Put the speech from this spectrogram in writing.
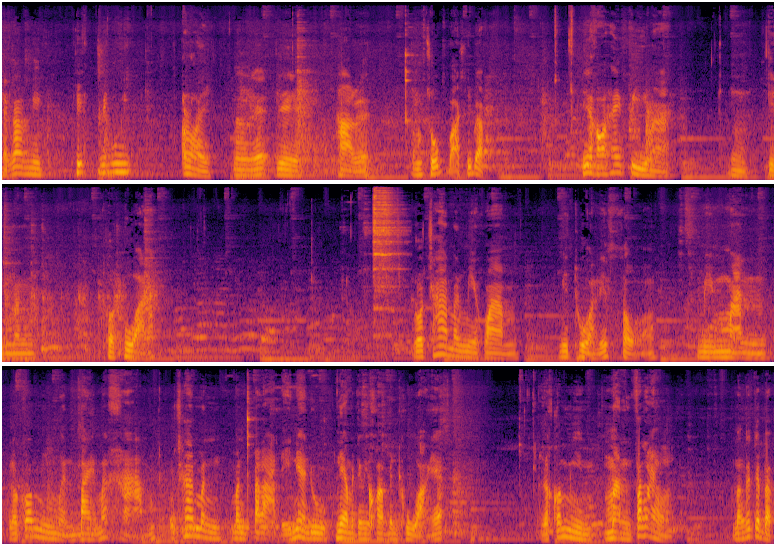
ล้วก็มีพริกนิดๆอร่อยเนื้อดีผ่านเลยน้ำซุปแบบที่แบบ ที่เขาให้ฟรีมา อืมกลิ่นมันถั่วๆนะรสชาติมันมีความมีถั่วลิสงมีมัน แล้วก็มีเหมือนใบมะขาม รสชาติมันมันประหลาดดีเนี่ยดูเนี่ยมันจะมีความเป็นถั่วอย่างเงี้ย แล้วก็มีมันฝรั่ง มันก็จะแบบ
